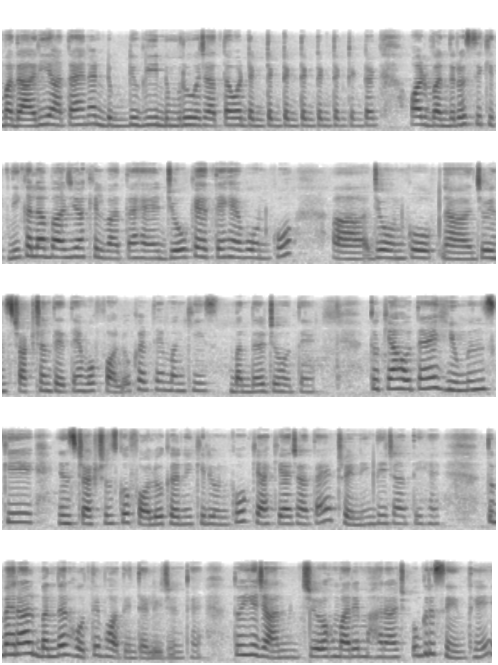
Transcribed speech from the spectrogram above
मदारी आता है ना डुगडुगी डुमरू हो जाता है और डग डग डग डग डग डग डग डग और बंदरों से कितनी कलाबाजियाँ खिलवाता है जो कहते हैं वो उनको जो उनको जो इंस्ट्रक्शन देते हैं वो फॉलो करते हैं मंकीज़ बंदर जो होते हैं। तो क्या होता है ह्यूमंस के इंस्ट्रक्शंस को फॉलो करने के लिए उनको क्या किया जाता है? ट्रेनिंग दी जाती है। तो बहरहाल बंदर होते बहुत इंटेलिजेंट हैं। तो ये जान जो हमारे महाराज उग्रसेन थे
